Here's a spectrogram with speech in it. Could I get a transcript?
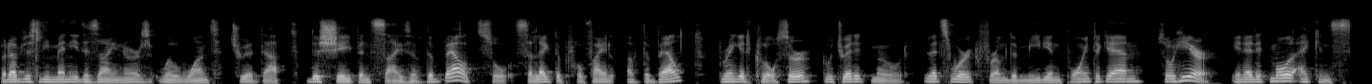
But obviously many designers will want to adapt the shape and size of the belt. So select the profile of the belt, bring it closer, go to edit mode. Let's work from the median point again. So here in edit mode, I can scale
